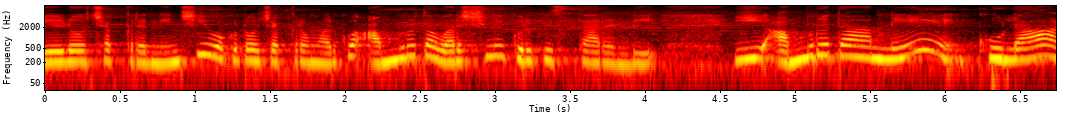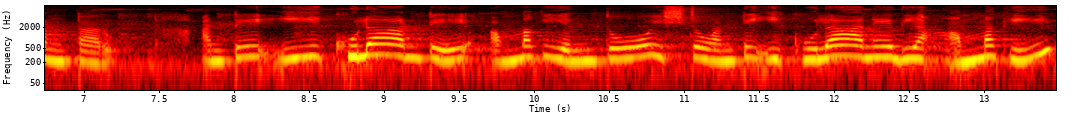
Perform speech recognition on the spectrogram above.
ఏడో చక్రం నుంచి ఒకటో చక్రం వరకు అమృత వర్షిని కురిపిస్తారండి. ఈ అమృతాన్నే కుల అంటారు. అంటే ఈ కుల అంటే అమ్మకి ఎంతో ఇష్టం. అంటే ఈ కుల అనేది అమ్మకి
